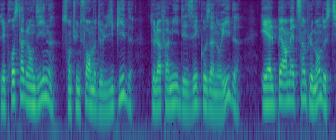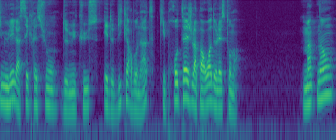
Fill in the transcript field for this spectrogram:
Les prostaglandines sont une forme de lipides de la famille des écosanoïdes et elles permettent simplement de stimuler la sécrétion de mucus et de bicarbonate qui protègent la paroi de l'estomac. Maintenant,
